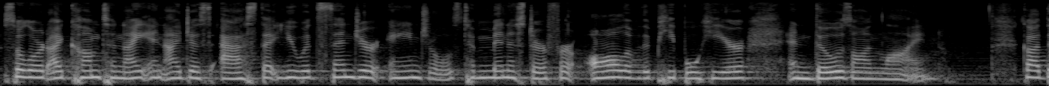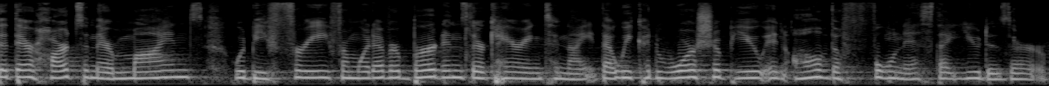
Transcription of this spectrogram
So, Lord, I come tonight and I just ask that you would send your angels to minister for all of the people here and those online. God, that their hearts and their minds would be free from whatever burdens they're carrying tonight, that we could worship you in all of the fullness that you deserve.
